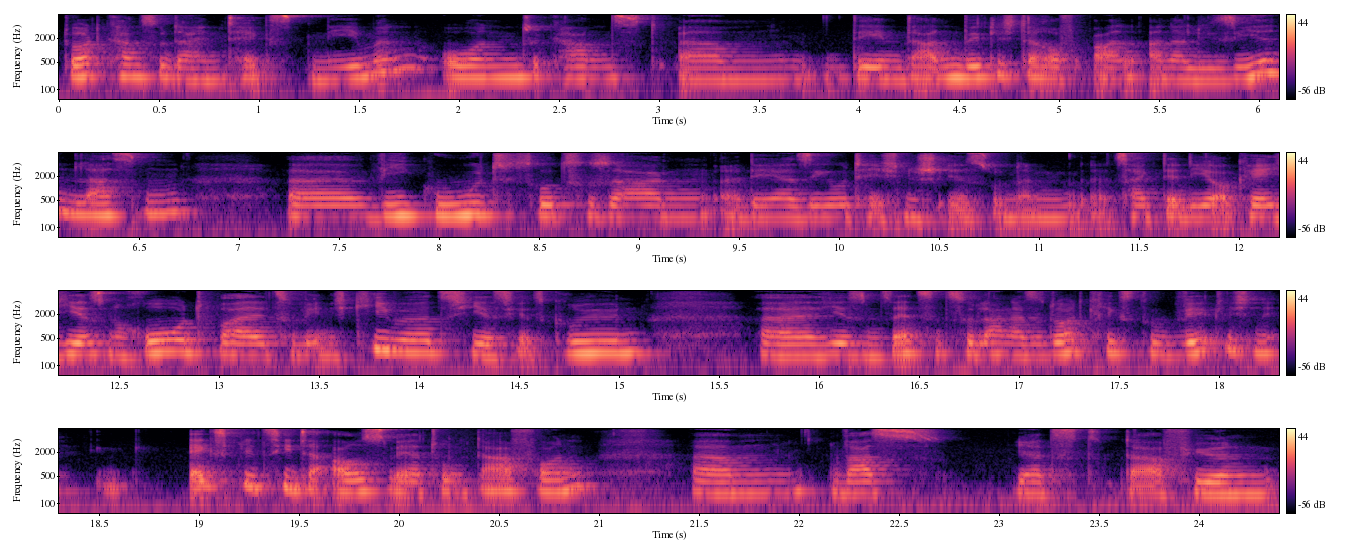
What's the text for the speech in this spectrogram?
Dort kannst du deinen Text nehmen und kannst ähm, den dann wirklich darauf analysieren lassen, äh, wie gut sozusagen äh, der SEO-technisch ist. Und dann zeigt er dir, okay, hier ist noch rot, weil zu wenig Keywords, hier ist jetzt grün, äh, hier sind Sätze zu lang. Also dort kriegst du wirklich eine explizite Auswertung davon, ähm, was jetzt dafür ein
